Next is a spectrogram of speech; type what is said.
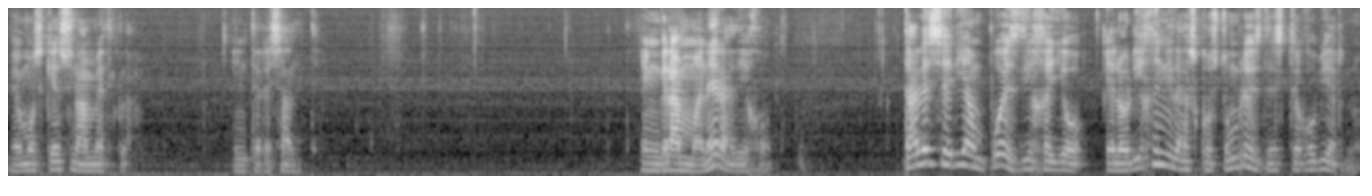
Vemos que es una mezcla. Interesante en gran manera, dijo. Tales serían, pues, dije yo, el origen y las costumbres de este gobierno.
